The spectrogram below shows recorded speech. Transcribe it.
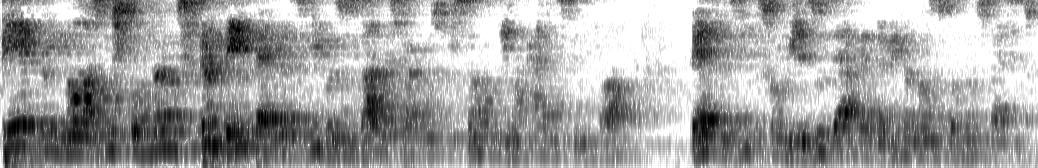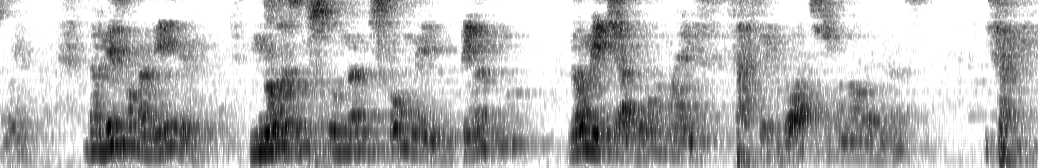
Pedro e nós nos tornamos também pedras vivas usadas para a construção de uma casa espiritual, pedras vivas como Jesus é a pedra viva, nós nos tornamos parecidos com Ele. Da mesma maneira, nós nos tornamos como Ele, templo, não mediador, mas sacerdote de uma nova aliança e sacrifício.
